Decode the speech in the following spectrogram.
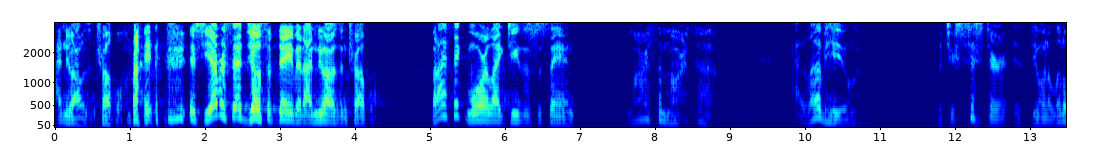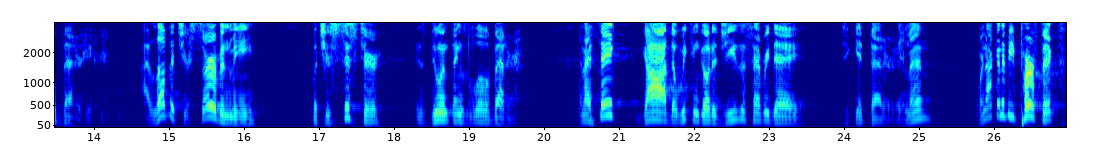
I knew I was in trouble, right? if she ever said Joseph David, I knew I was in trouble. But I think more like Jesus was saying, Martha, Martha, I love you, but your sister is doing a little better here. I love that you're serving me, but your sister is doing things a little better. And I thank God that we can go to Jesus every day to get better. Amen? We're not going to be perfect.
